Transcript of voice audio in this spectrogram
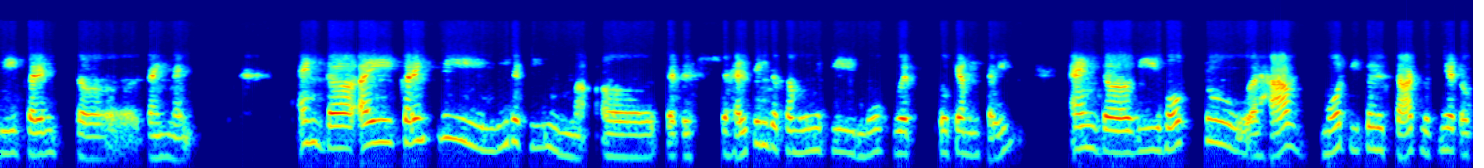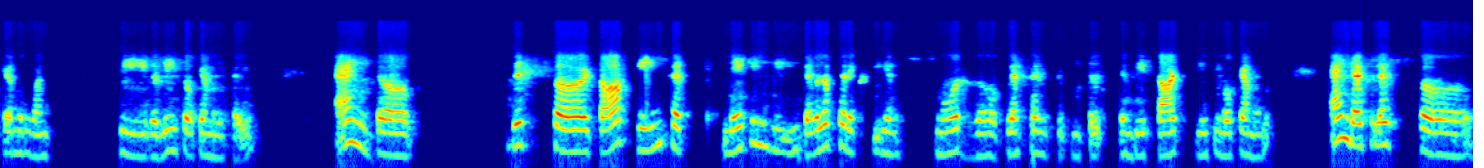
the current uh, timeline. And uh, I currently lead a team uh, that is helping the community move with OCaml 5. And we hope to have more people start looking at OCaml once we release OCaml 5. And this talk aims at making the developer experience more uh, pleasant to people when they start using OCaml. And as well as uh,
